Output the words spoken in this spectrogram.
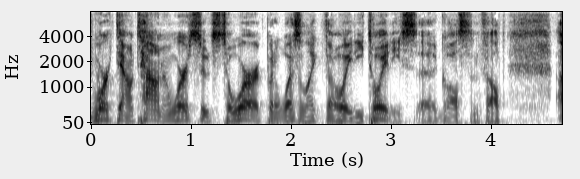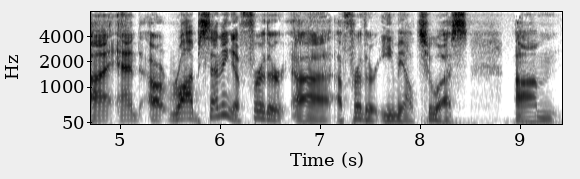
work downtown and wear suits to work, but it wasn't like the hoity-toities. Uh, Galston felt, uh, and uh, Rob sending a further uh, a further email to us um,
